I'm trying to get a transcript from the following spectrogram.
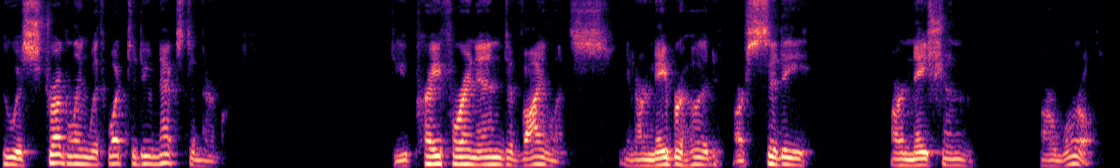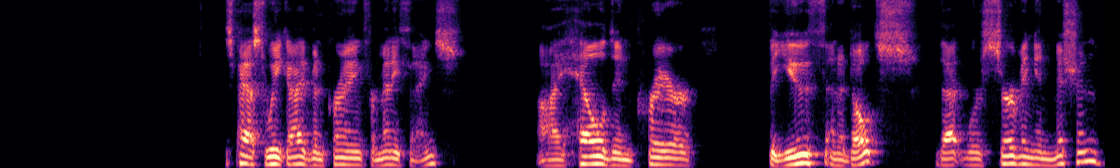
who is struggling with what to do next in their life? Do you pray for an end to violence in our neighborhood, our city, our nation, our world? This past week, I had been praying for many things. I held in prayer the youth and adults that were serving in mission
